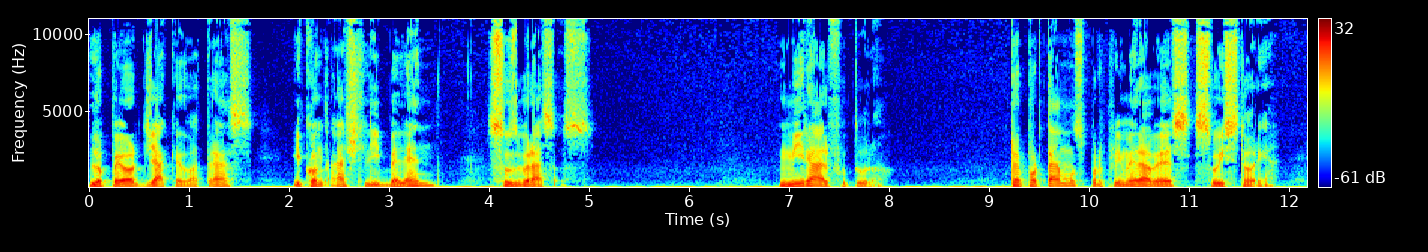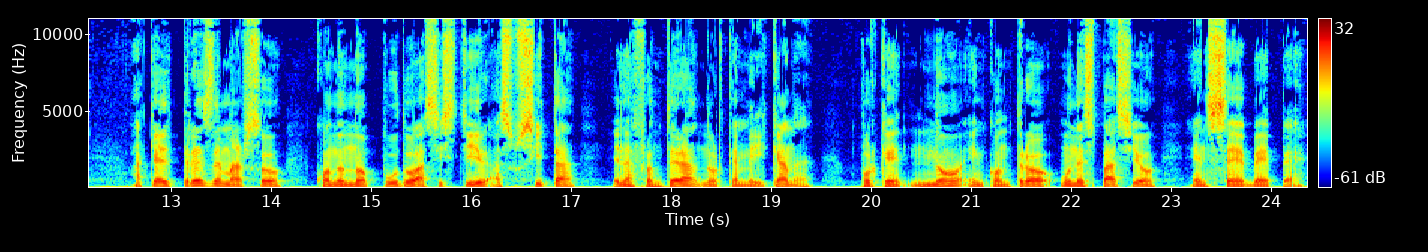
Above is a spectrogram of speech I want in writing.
Lo peor ya quedó atrás y con Ashley Belén sus brazos. Mira al futuro. Reportamos por primera vez su historia. Aquel 3 de marzo, cuando no pudo asistir a su cita en la frontera norteamericana, porque no encontró un espacio en CBP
